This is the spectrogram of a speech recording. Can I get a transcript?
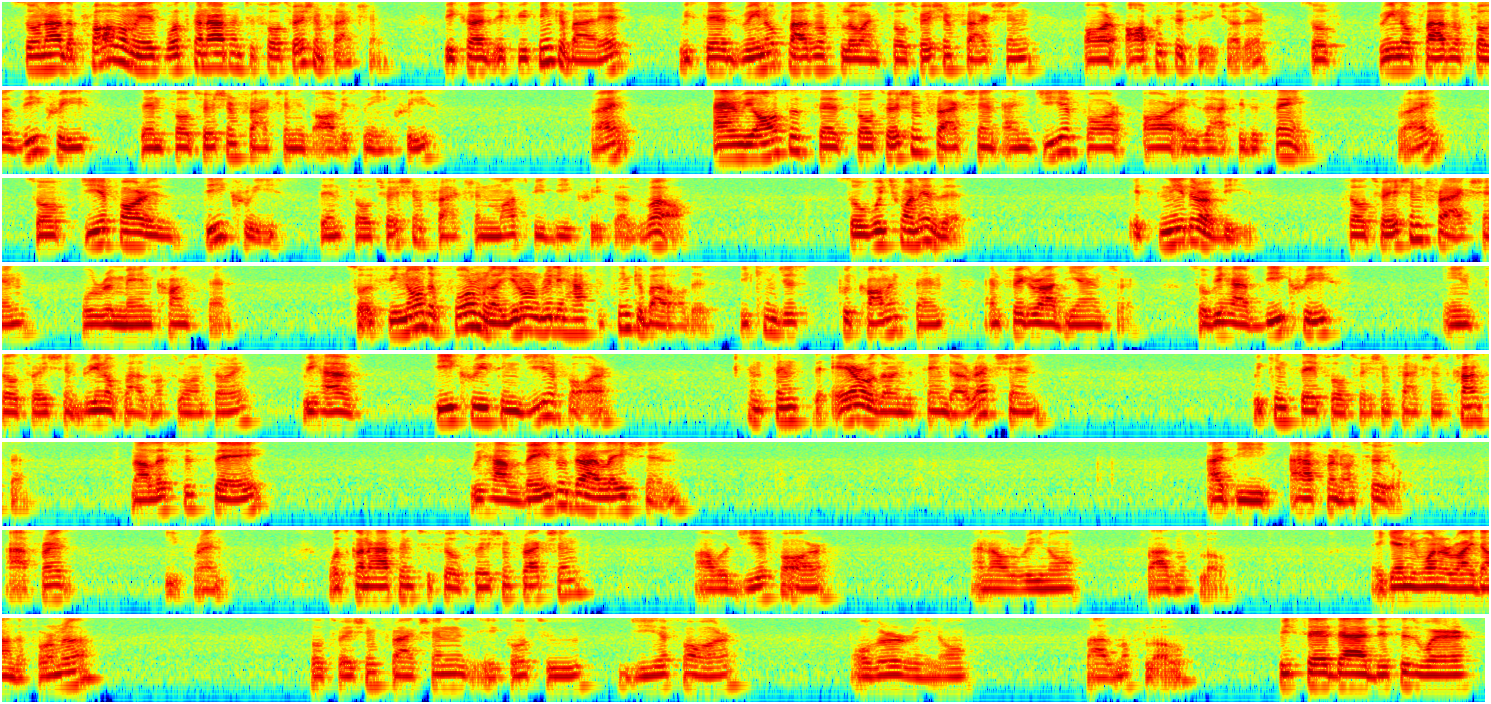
So now the problem is what's going to happen to filtration fraction? Because if you think about it we said renal plasma flow and filtration fraction are opposite to each other. So if renal plasma flow is decreased then filtration fraction is obviously increased right? And we also said filtration fraction and GFR are exactly the same right? So if GFR is decreased then filtration fraction must be decreased as well. So which one is it? It's neither of these. Filtration fraction will remain constant. So if you know the formula you don't really have to think about all this. You can just put common sense and figure out the answer so we have decrease in filtration, renal plasma flow, I'm sorry. We have decrease in GFR. And since the arrows are in the same direction, we can say filtration fraction is constant. Now let's just say we have vasodilation at the afferent arterioles. Afferent, efferent. What's going to happen to filtration fraction? Our GFR, and our renal plasma flow. Again, we want to write down the formula. Filtration fraction is equal to GFR over renal plasma flow. We said that this is where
